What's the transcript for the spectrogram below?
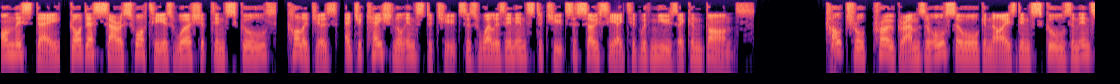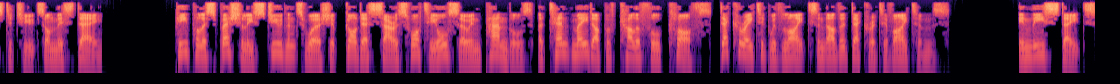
On this day, goddess Saraswati is worshipped in schools, colleges, educational institutes as well as in institutes associated with music and dance. Cultural programs are also organized in schools and institutes on this day. People especially students worship goddess Saraswati also in pandals a tent made up of colorful cloths, decorated with lights and other decorative items. In these states,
